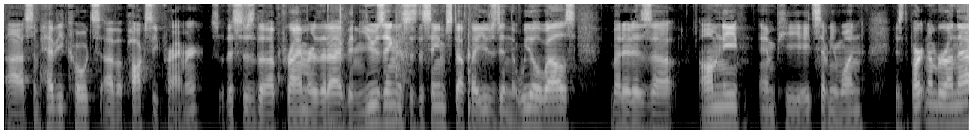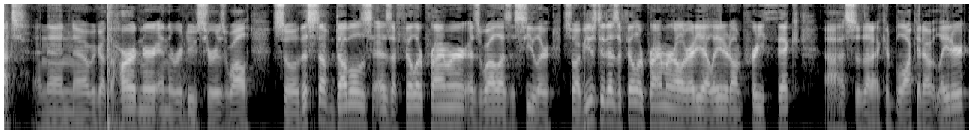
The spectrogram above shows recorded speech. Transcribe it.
uh, some heavy coats of epoxy primer. So this is the primer that I've been using. This is the same stuff I used in the wheel wells, but it is uh, Omni MP871 is the part number on that. And then uh, we got the hardener and the reducer as well. So this stuff doubles as a filler primer as well as a sealer. So I've used it as a filler primer already. I laid it on pretty thick uh, so that I could block it out later.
